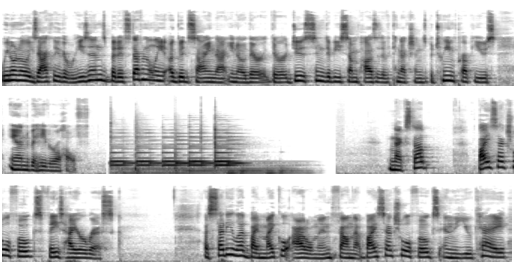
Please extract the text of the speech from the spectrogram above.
We don't know exactly the reasons, but it's definitely a good sign that you know there there do seem to be some positive connections between PrEP use and behavioral health. Next up, Bisexual folks face higher risk. A study led by Michael Adelman found that bisexual folks in the UK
